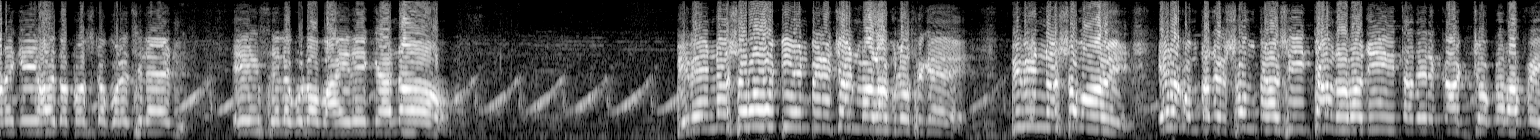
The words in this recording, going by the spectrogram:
অনেকেই হয়তো প্রশ্ন করেছিলেন এই ছেলেগুলো বাইরে কেন? বিভিন্ন সময় বিএনপির জন্মলগ্ন থেকে বিভিন্ন সময় এরকম তাদের সন্ত্রাসী চাঁদাবাজি তাদের কার্যকলাপে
